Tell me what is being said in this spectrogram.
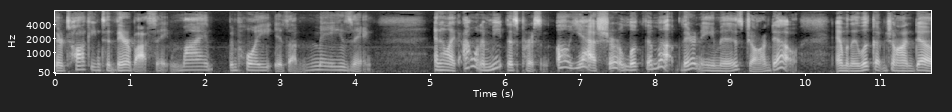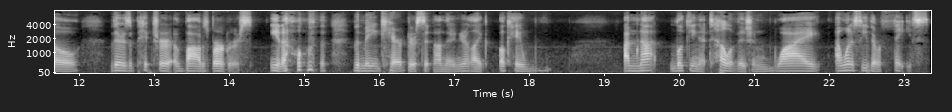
They're talking to their boss saying, My employee is amazing. And they're like, I want to meet this person. Oh, yeah, sure. Look them up. Their name is John Doe. And when they look up John Doe, there's a picture of Bob's Burgers, you know, the main character sitting on there. And you're like, okay, I'm not looking at television. Why? I want to see their face.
